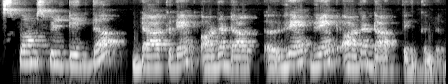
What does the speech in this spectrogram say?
sperms will take the dark red or the dark uh, red red or the dark pink color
